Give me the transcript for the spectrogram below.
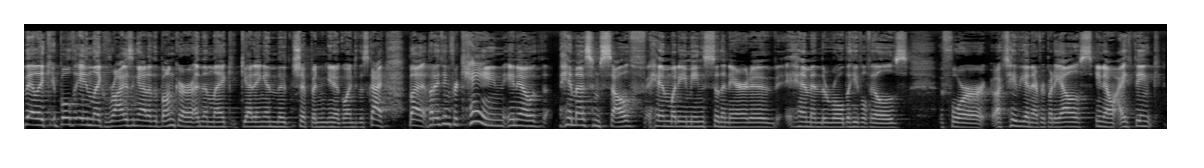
they like both in like rising out of the bunker and then like getting in the ship and you know going to the sky. But but i think for kane you know th- him as himself him what he means to the narrative him and the role that he fulfills for octavia and everybody else you know i think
